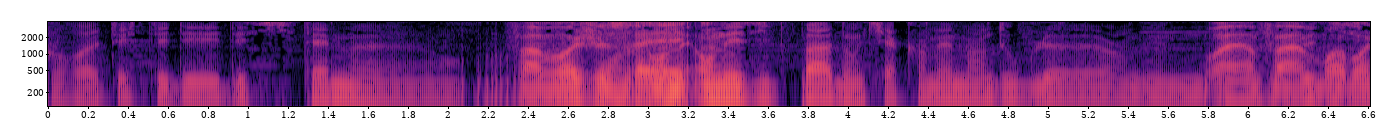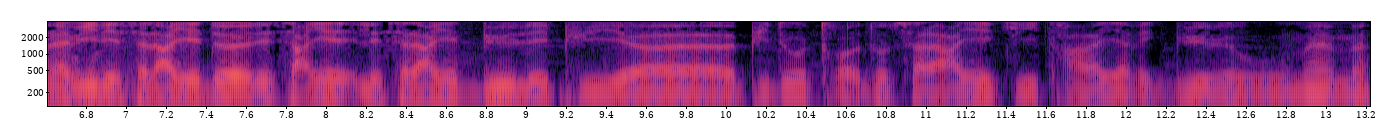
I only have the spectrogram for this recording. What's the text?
pour euh, tester des, systèmes. Euh, enfin, moi, je on, serais. On n'hésite pas, donc il y a quand même un double. ouais, enfin, moi, à mon avis, les salariés de les salariés, les salariés de Bulle et puis euh, puis d'autres d'autres salariés qui travaillent avec Bulle ou même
